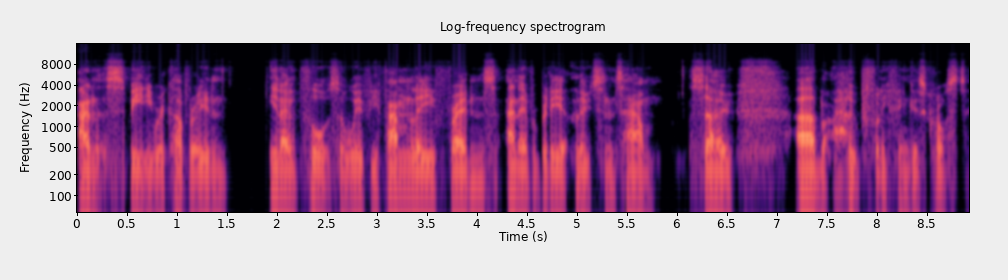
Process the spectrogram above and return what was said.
and speedy recovery. And, you know, thoughts are with your family, friends, and everybody at Luton Town. So, um, hopefully, fingers crossed,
